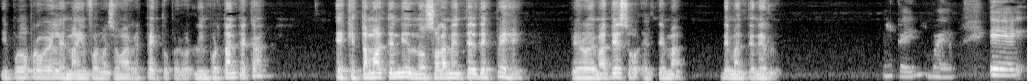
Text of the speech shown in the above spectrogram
Y puedo proveerles más información al respecto. Pero lo importante acá es que estamos atendiendo no solamente el despeje, pero además de eso, el tema de mantenerlo. Ok, bueno. Eh,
